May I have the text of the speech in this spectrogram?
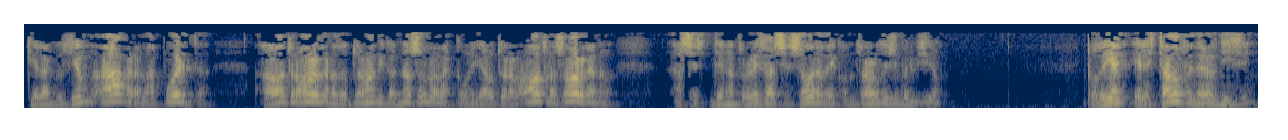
Que la Constitución abra la puerta a otros órganos autonómicos, no solo a las comunidades autónomas, a otros órganos de naturaleza asesora, de control, de supervisión. Podría, el Estado federal, dicen,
